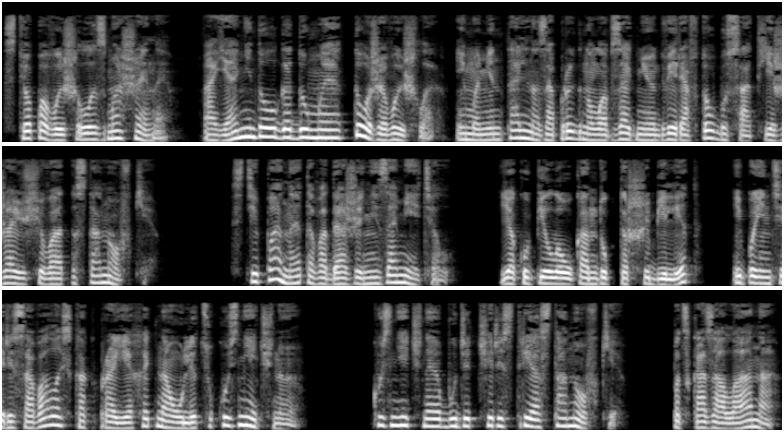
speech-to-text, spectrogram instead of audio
Степа вышел из машины, а я, недолго думая, тоже вышла и моментально запрыгнула в заднюю дверь автобуса, отъезжающего от остановки. Степан этого даже не заметил. Я купила у кондукторши билет и поинтересовалась, как проехать на улицу Кузнечную. Кузнечная будет через три остановки, подсказала она.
